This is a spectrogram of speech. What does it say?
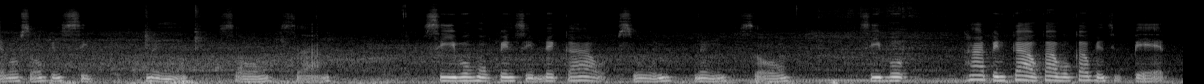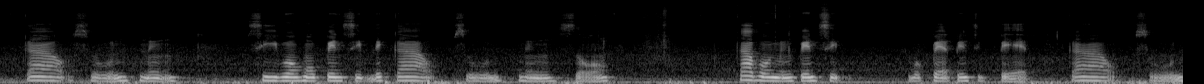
ดบวกสองเป็นสิบหนึ่งสองสามสี่บวกหกเป็นสิบได้เก้าศูนย์หนึ่งสองสี่บวกห้าเป็นเก้าเก้าบวกเก้าเป็นสิบแปดเก้าศูนย์หนึ่ง สี่บวกหกเป็นสิบได้เก้าศูนย์หนึ่งสองเก้าบวกหนึ่งเป็นสิบบวกแปดเป็นสิบแปดเก้าศูนย์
